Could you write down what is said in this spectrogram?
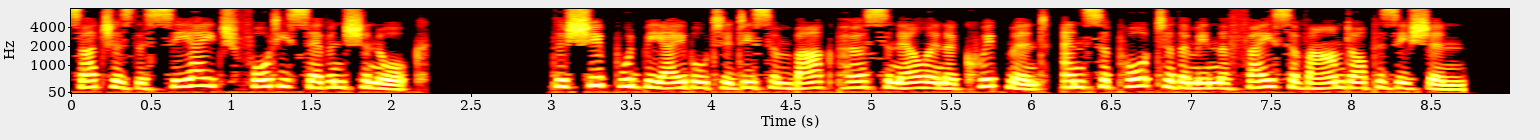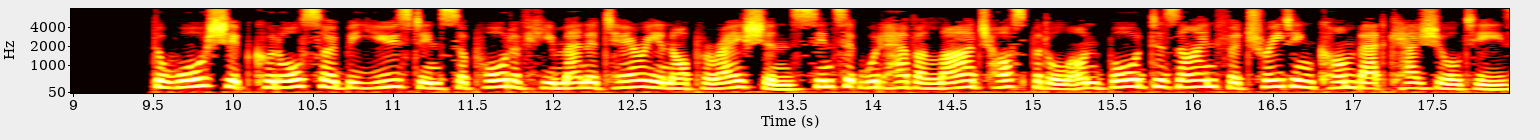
such as the CH-47 Chinook. The ship would be able to disembark personnel and equipment, and support to them in the face of armed opposition. The warship could also be used in support of humanitarian operations since it would have a large hospital on board designed for treating combat casualties.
